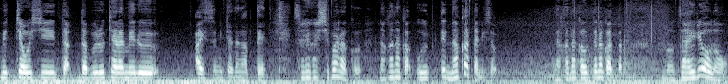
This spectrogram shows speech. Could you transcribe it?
めっちゃ美味しいダブルキャラメルアイスみたいなのがあってそれがしばらくなかなか売ってなかったんですよ。なかなか売ってなかったの。の材料の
